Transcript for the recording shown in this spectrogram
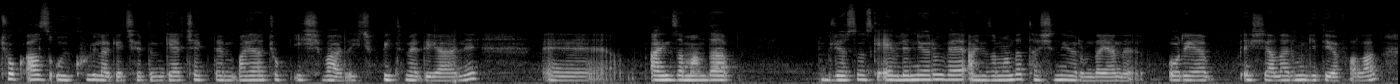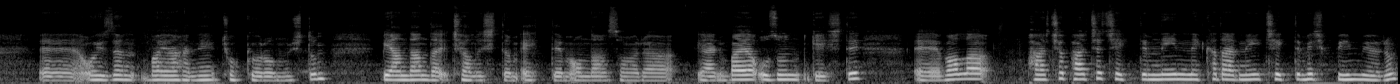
çok az uykuyla geçirdim. Gerçekten bayağı çok iş vardı. Hiç bitmedi yani. Ee, aynı zamanda biliyorsunuz ki evleniyorum ve aynı zamanda taşınıyorum da yani oraya eşyalarım gidiyor falan. Ee, o yüzden baya hani çok yorulmuştum. Bir yandan da çalıştım, ettim. Ondan sonra yani baya uzun geçti. Ee, Valla parça parça çektim. Neyin ne kadar neyi çektim hiç bilmiyorum.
